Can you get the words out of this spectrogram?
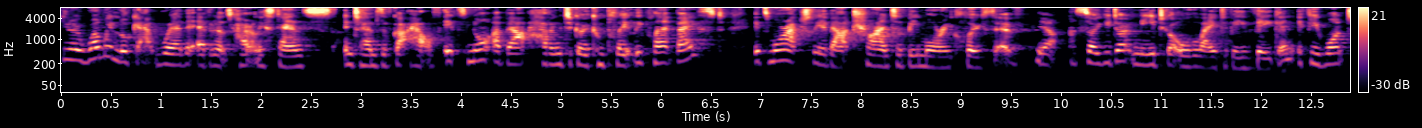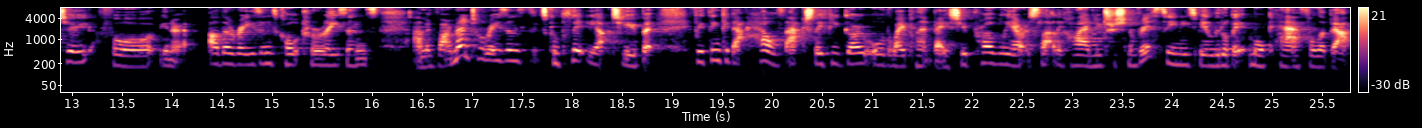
you know when we look at where the evidence currently stands in terms of gut health it's not about having to go completely plant-based it's more actually about trying to be more inclusive. Yeah. So you don't need to go all the way to be vegan. If you want to, for, you know, other reasons, cultural reasons, um, environmental reasons, it's completely up to you. But if we think about health, actually, if you go all the way plant based, you probably are at slightly higher nutritional risk. So you need to be a little bit more careful about,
